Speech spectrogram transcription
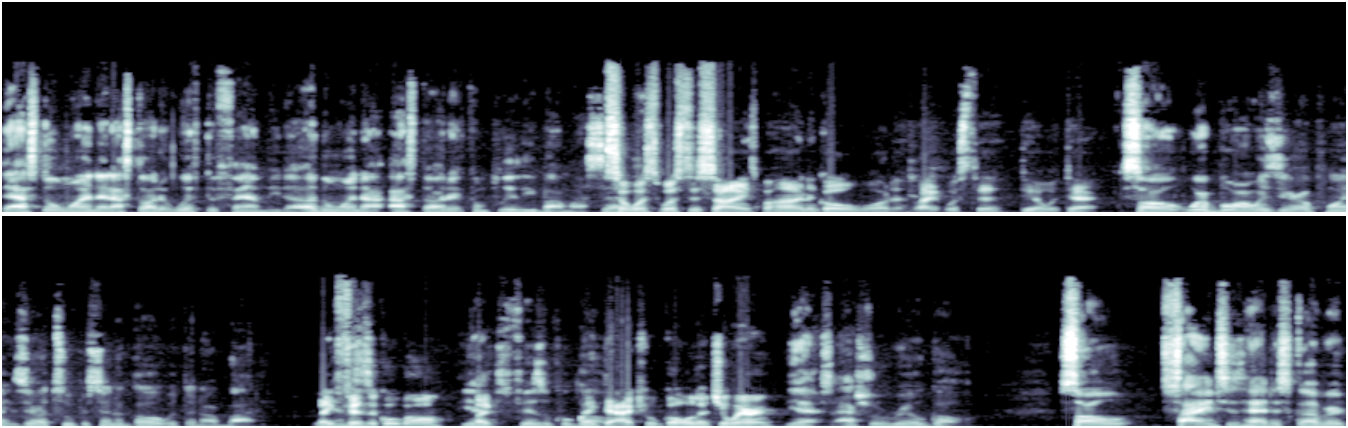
that's the one that I started with the family. The other one I, I started completely by myself. So what's what's the science behind the Goldwater? Like what's the deal with that? So we're born with zero point zero two percent of gold within our body. Like Yeah. physical gold? Yes, Like physical gold. like the actual gold that you're wearing? Yes, actual real gold. So scientists had discovered,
